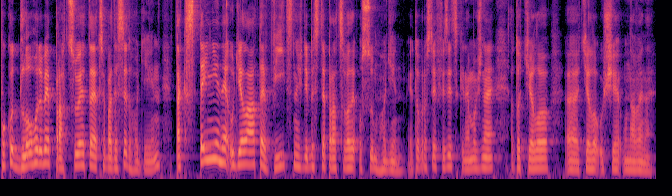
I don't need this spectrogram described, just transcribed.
pokud dlouhodobě pracujete třeba 10 hodin, tak stejně neuděláte víc, než kdybyste pracovali 8 hodin. Je to prostě fyzicky nemožné a to tělo, eh, tělo už je unavené.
